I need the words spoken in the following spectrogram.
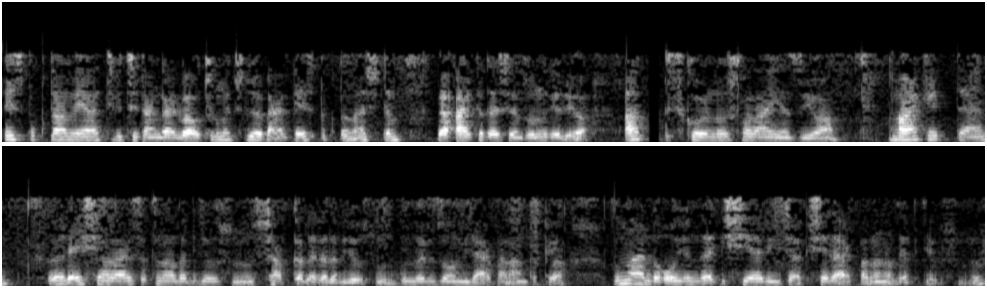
Facebook'tan veya Twitter'dan galiba oturum açılıyor. Ben Facebook'tan açtım ve arkadaşlarınız onu görüyor. Alt skorunuz falan yazıyor. Marketten böyle eşyalar satın alabiliyorsunuz. Şapkalar alabiliyorsunuz. Bunları zombiler falan takıyor. Bunlar da oyunda işe yarayacak şeyler falan alabiliyorsunuz.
